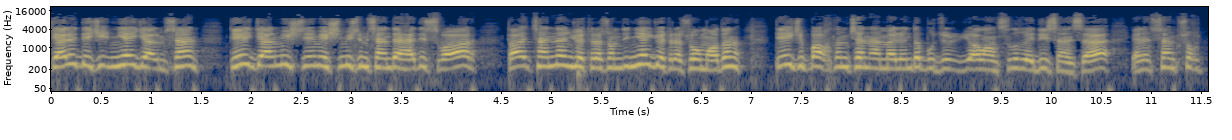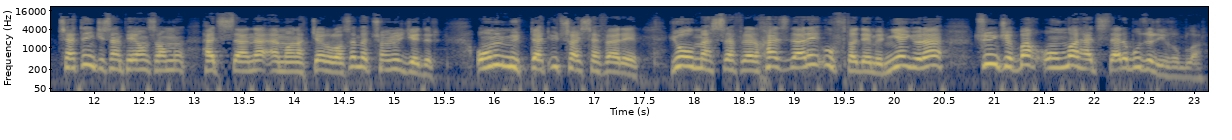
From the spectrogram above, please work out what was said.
gəlir, deyir ki, niyə gəlmirsən? Deyir, gəlmişdim, eşitmişdim, səndə hədis var. Da səndən götürəsə olmadı. Niyə götürəsə olmadın? Deyir ki, baxdım sən əməlində bu cür yalancılıq edirsənsə, yəni sən çox çətin ki, sən Peyğəmbərin hədislərinə əmanətkar olasan və çönür gedir. Onun müddət 3 ay səfəri, yol məsrəfləri, xərcləri uf da demir. Niyə görə? Çünki bax onlar hədisləri bu cür yığıblar.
